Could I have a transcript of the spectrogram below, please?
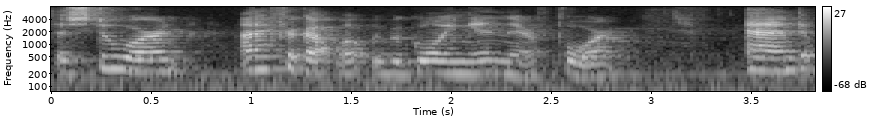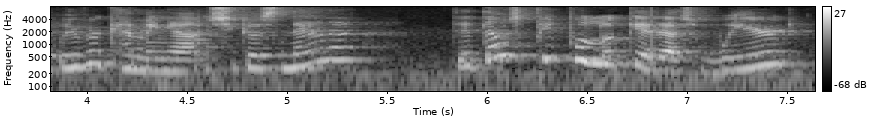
the store. I forgot what we were going in there for. And we were coming out, and she goes, Nana, did those people look at us weird?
